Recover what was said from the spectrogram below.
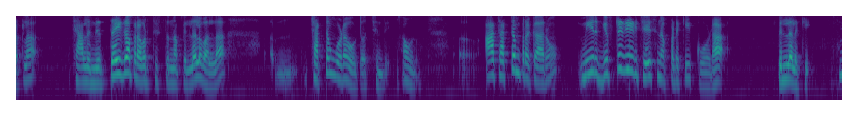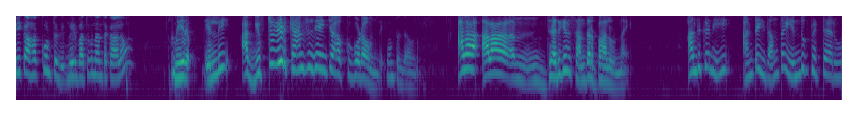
పట్ల చాలా నిర్దయగా ప్రవర్తిస్తున్న పిల్లల వల్ల చట్టం కూడా ఒకటి వచ్చింది. అవును. ఆ చట్టం ప్రకారం మీరు గిఫ్ట్ డీడ్ చేసినప్పటికీ కూడా పిల్లలకి మీకు ఆ హక్కు ఉంటుంది. మీరు బతుకున్నంత కాలం మీరు వెళ్ళి ఆ గిఫ్ట్ డీడ్ క్యాన్సిల్ చేయించే హక్కు కూడా ఉంది. ఉంటుంది. అవును. అలా అలా జరిగిన సందర్భాలు ఉన్నాయి అందుకని అంటే ఇదంతా ఎందుకు పెట్టారు?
